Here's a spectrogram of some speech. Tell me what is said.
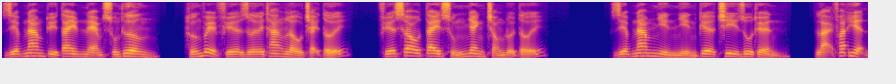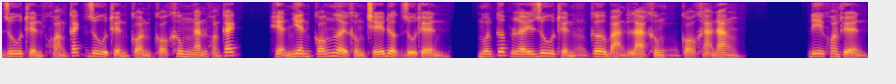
Diệp Nam tùy tay ném xuống thương, hướng về phía dưới thang lầu chạy tới, phía sau tay súng nhanh chóng đuổi tới. Diệp Nam nhìn nhìn kia chi du thuyền, lại phát hiện du thuyền khoảng cách du thuyền còn có không ngắn khoảng cách, hiện nhiên có người khống chế được du thuyền, muốn cướp lấy du thuyền cơ bản là không có khả năng. Đi khoang thuyền.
